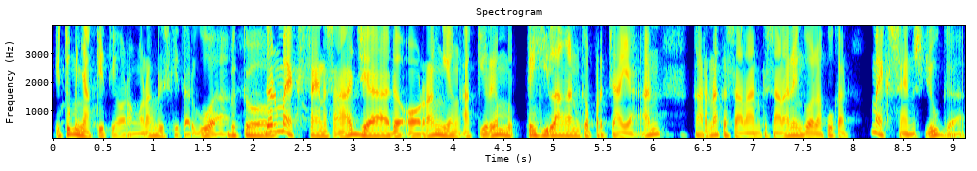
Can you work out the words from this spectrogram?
itu menyakiti orang-orang di sekitar gua. betul. Dan make sense aja ada orang yang akhirnya kehilangan kepercayaan karena kesalahan-kesalahan yang gue lakukan. Make sense juga.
